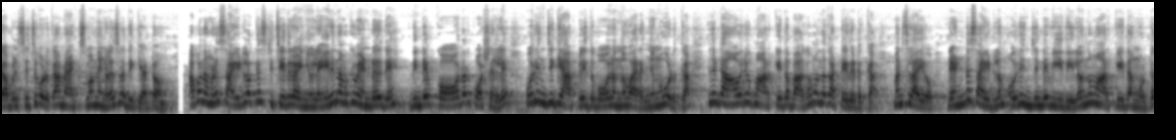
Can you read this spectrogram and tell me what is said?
ഡബിൾ സ്റ്റിച്ച് കൊടുക്കാൻ മാക്സിമം നിങ്ങൾ ശ്രദ്ധിക്കുക കേട്ടോ. അപ്പോൾ നമ്മൾ സൈഡിലൊക്കെ സ്റ്റിച്ച് ചെയ്ത് കഴിഞ്ഞു. അല്ലേ ഇനി നമുക്ക് വേണ്ടത് ഇതേ ഇതിന്റെ കോർണർ പോർഷനിൽ ഒരു ഇഞ്ച് ഗ്യാപ്പിൽ ഇതുപോലെ ഒന്ന് വരഞ്ഞങ്ങ് കൊടുക്കുക. എന്നിട്ട് ആ ഒരു മാർക്ക് ചെയ്ത ഭാഗം ഒന്ന് കട്ട് ചെയ്തെടുക്കുക. മനസ്സിലായോ? രണ്ട് സൈഡിലും ഒരു ഇഞ്ചിന്റെ വീതിയിൽ ഒന്ന് മാർക്ക് ചെയ്ത് അങ്ങോട്ട്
